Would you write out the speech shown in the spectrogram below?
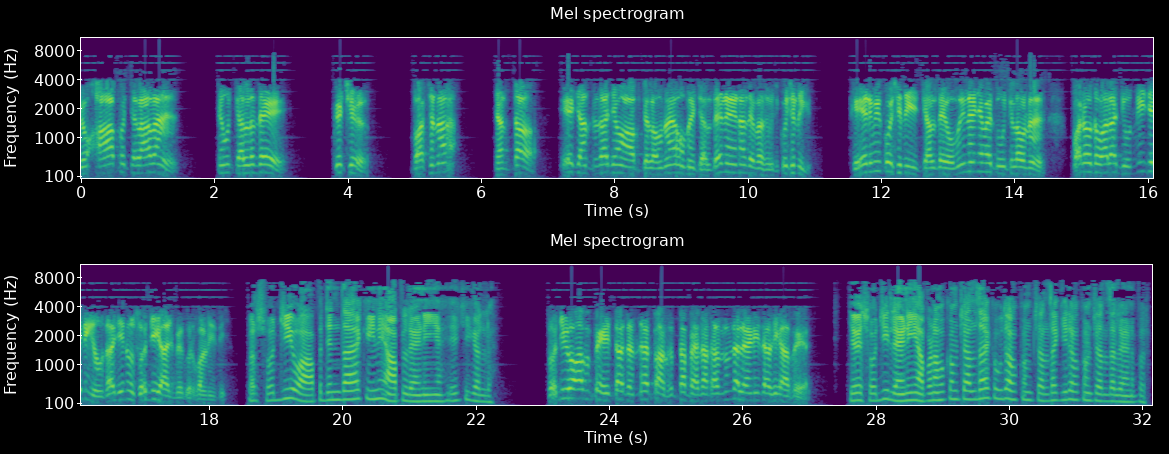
ਜੋ ਆਪ ਚਲਾਵੇਂ ਤੂੰ ਚੱਲਦੇ, ਕਿਛ ਵਸਨਾ ਜਨਤਾ ਇਹ ਜਨਤਾ ਜਿਉਂ ਆਪ ਚਲਾਉਣਾ ਉਵੇਂ ਚੱਲਦੇ ਨੇ ਇਹਨਾਂ ਦੇ ਬਸ ਵਿੱਚ ਕੁਝ ਨਹੀਂ। ਫੇਰ ਵੀ ਕੁਝ ਨਹੀਂ ਚੱਲਦੇ ਉਵੇਂ ਨੇ ਜਿਵੇਂ ਤੂੰ ਚਲਾਉਣਾ ਪਰ ਉਹ ਦੁਬਾਰਾ ਜੂਨੀ ਚ ਨਹੀਂ ਆਉਂਦਾ ਜਿਹਨੂੰ ਸੋਝੀ ਆ ਜਵੇ ਗੁਰਬਾਣੀ ਦੀ। ਪਰ ਸੋਝੀ ਉਹ ਆਪ ਦਿੰਦਾ ਹੈ ਕਿ ਇਹਨੇ ਆਪ ਲੈਣੀ ਹੈ ਇਹ ਕੀ ਗੱਲ ਹੈ? ਸੋਝੀ ਉਹ ਆਪ ਭੇਜਤਾ ਦਿੰਦਾ ਭਗਤ ਤਾਂ ਪੈਦਾ ਕਰ ਦਿੰਦਾ ਲੈਣੀ ਤਾਂ ਅਸੀਂ ਆਪੇ ਆ ਜੇ ਸੋਝੀ ਲੈਣੀ ਆਪਣਾ ਹੁਕਮ ਚੱਲਦਾ ਹੈ ਕਿ ਉਹਦਾ ਹੁਕਮ ਚੱਲਦਾ ਕਿਹਦਾ ਹੁਕਮ ਚੱਲਦਾ ਲੈਣ ਪਰ?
